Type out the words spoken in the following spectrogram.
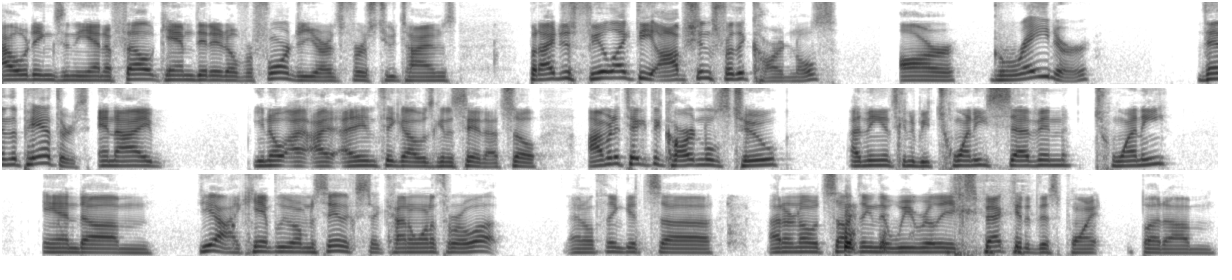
outings in the NFL. Cam did it over 400 yards first two times. But I just feel like the options for the Cardinals are greater than the Panthers. And I, you know, I, I didn't think I was going to say that. So I'm going to take the Cardinals too. I think it's going to be 27 20. And um, yeah, I can't believe I'm going to say this I kind of want to throw up. I don't think it's, uh, I don't know, it's something that we really expected at this point. But um,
